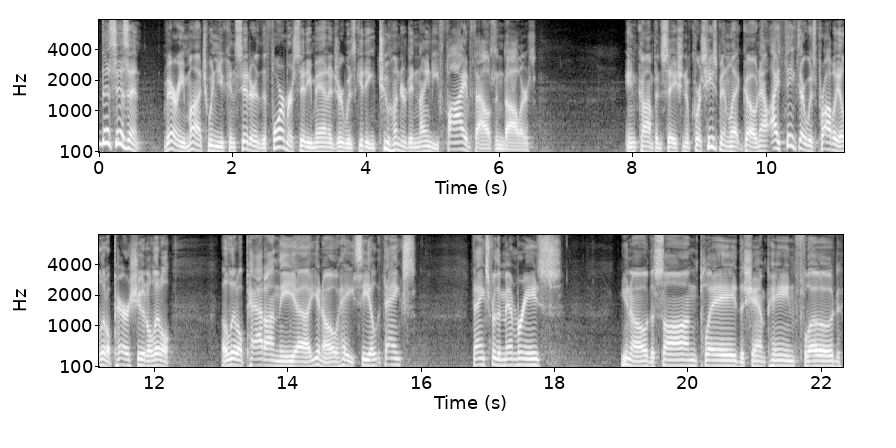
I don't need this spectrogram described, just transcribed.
this isn't very much when you consider the former city manager was getting $295,000 in compensation. Of course, he's been let go. Now, I think there was probably a little parachute, a little, a little pat on the, uh, you know, hey, see thanks, thanks for the memories. You know, the song played, the champagne flowed.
